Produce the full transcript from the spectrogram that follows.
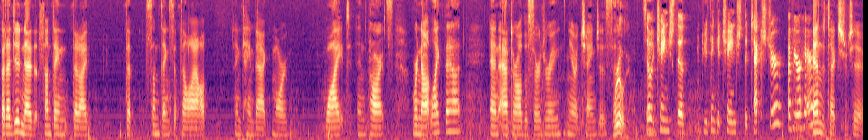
But I did know that something that I that some things that fell out and came back more white in parts were not like that. And after all the surgery, you know, it changes. and- Really? So it changed the. Do you think it changed the texture of your hair? And the texture too.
